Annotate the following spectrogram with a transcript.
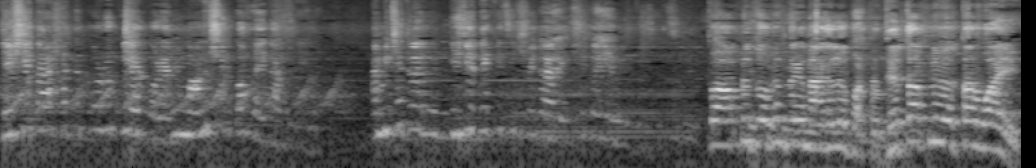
যে সে তার সাথে পরকীয়া করে আমি মানুষের কথায় কাজ করি আমি সেটা নিজে দেখেছি সেটা সেটাই আমি তো আপনি তো ওখান থেকে না গেলেও পারতেন। যেহেতু আপনি তার ওয়াইফ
